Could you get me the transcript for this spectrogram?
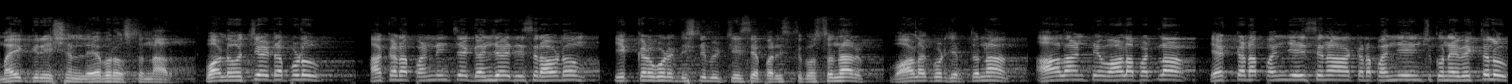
మైగ్రేషన్ లేబర్ వస్తున్నారు. వాళ్ళు వచ్చేటప్పుడు అక్కడ పండించే గంజాయి తీసుకురావడం ఇక్కడ కూడా డిస్ట్రిబ్యూట్ చేసే పరిస్థితికి వస్తున్నారు. వాళ్ళకు కూడా చెప్తున్నా అలాంటి వాళ్ళ పట్ల ఎక్కడ పని చేసినా అక్కడ పని చేయించుకునే వ్యక్తులు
